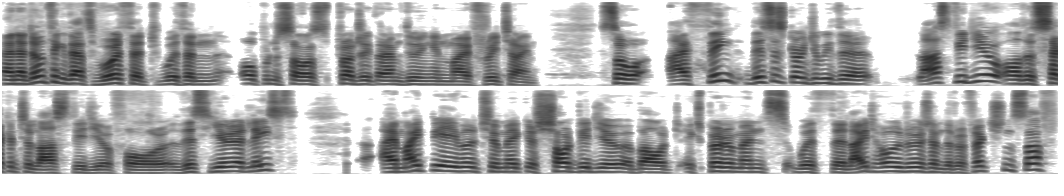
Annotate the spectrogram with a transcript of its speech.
And I don't think that's worth it with an open source project that I'm doing in my free time. So I think this is going to be the last video or the second to last video for this year at least. I might be able to make a short video about experiments with the light holders and the reflection stuff.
